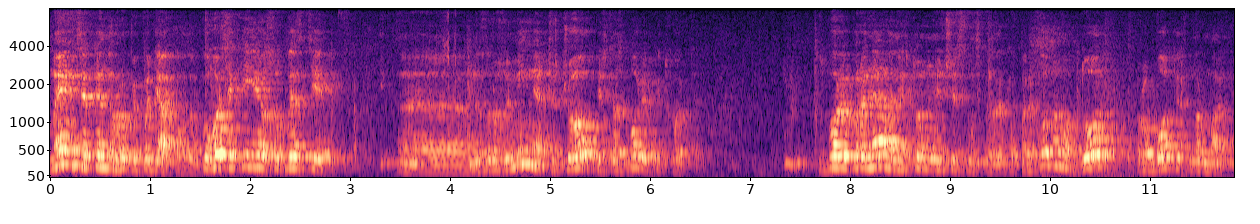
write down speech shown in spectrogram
Ми ініціативній групі подякували. У Когось, які є особисті е, незрозуміння чи чого після зборів підходьте. Збори прийняли, ніхто мені чесно сказав. Переходимо до роботи нормальної.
